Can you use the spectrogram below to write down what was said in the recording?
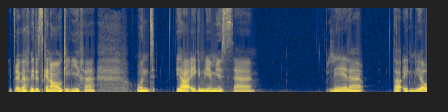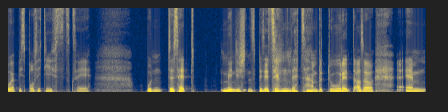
jetzt einfach wieder das genau Gleiche. Und ja, irgendwie müssen äh, lernen, da irgendwie auch etwas Positives zu sehen. Und das hat mindestens bis jetzt im Dezember gedauert. Also ähm,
